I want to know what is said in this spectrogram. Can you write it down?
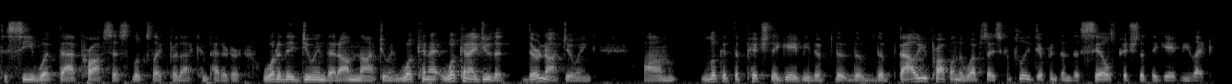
to see what that process looks like for that competitor? What are they doing that I'm not doing? What can I What can I do that they're not doing? Um, look at the pitch they gave me. The, the, the, the, value prop on the website is completely different than the sales pitch that they gave me. Like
